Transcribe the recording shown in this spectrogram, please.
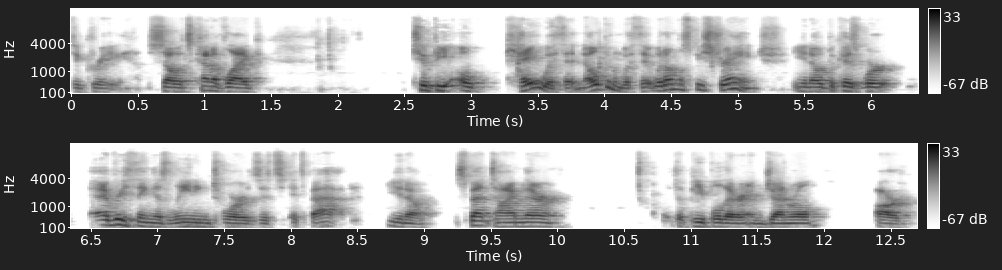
degree. So it's kind of like to be okay with it and open with it would almost be strange, you know, because we're everything is leaning towards it's it's bad. You know, spent time there, the people there in general are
